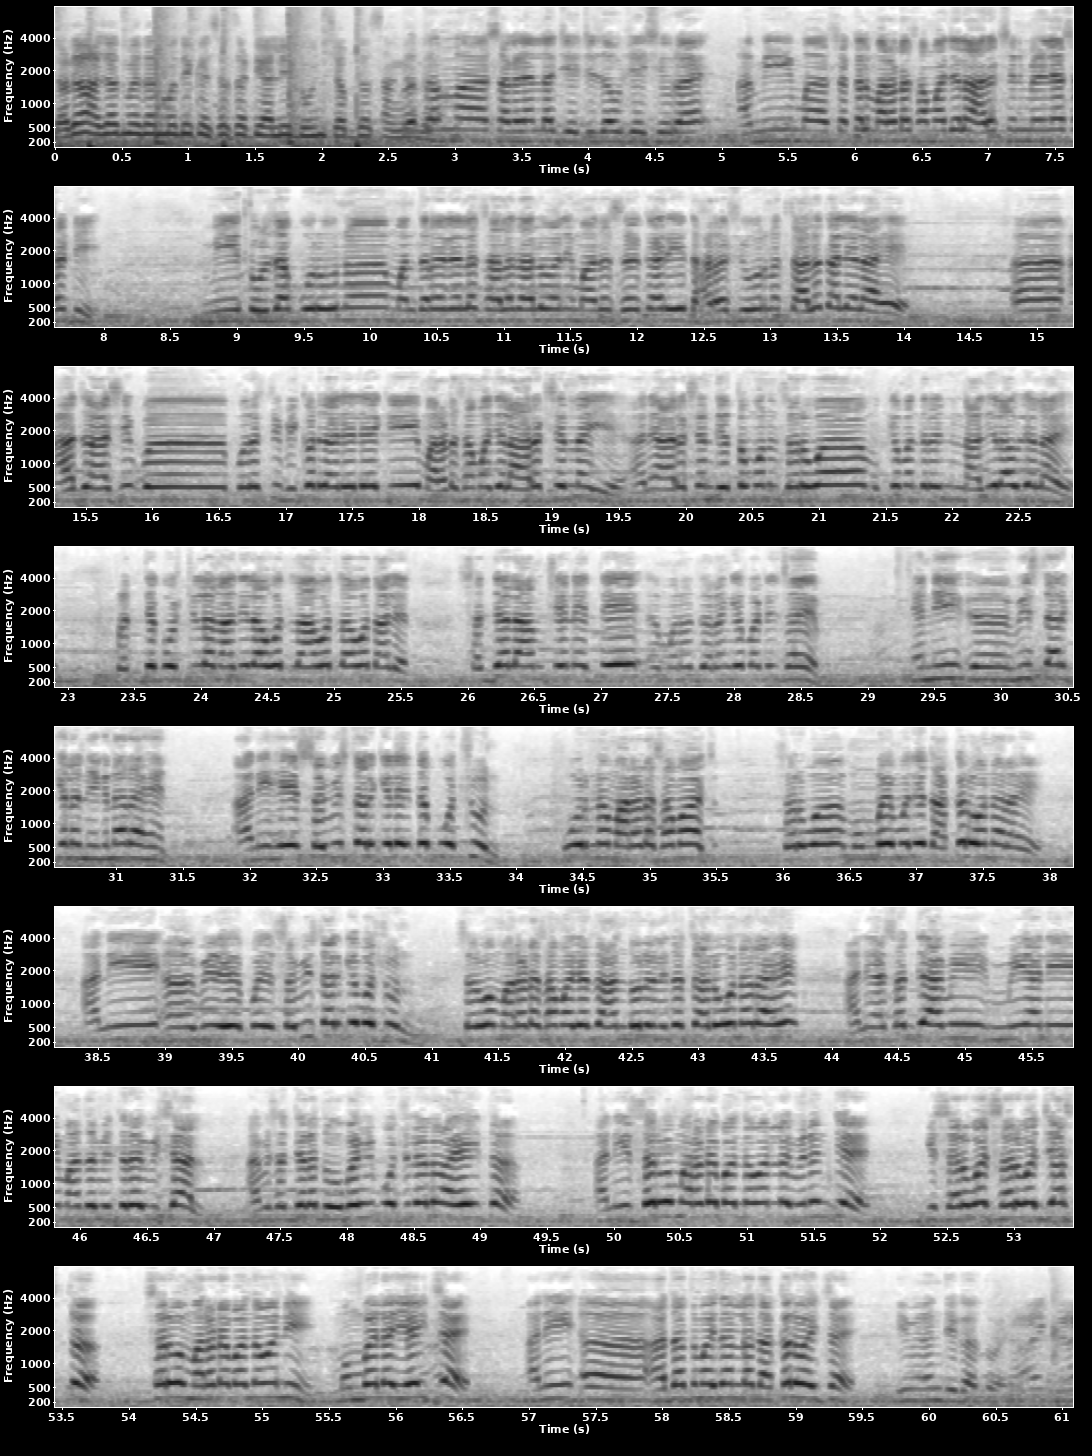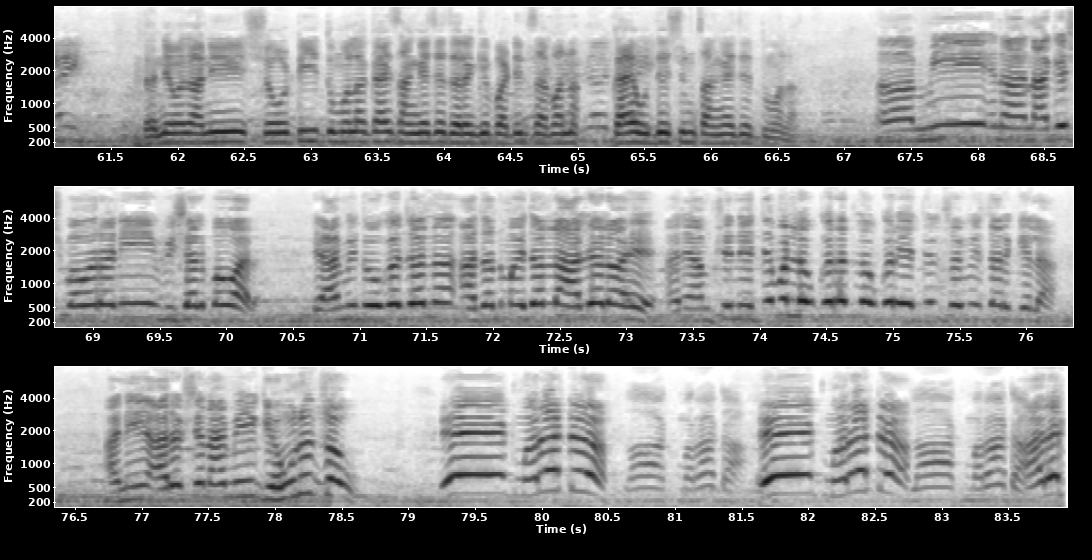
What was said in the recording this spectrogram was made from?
दादा आझाद मैदानमध्ये कशासाठी आले? दोन शब्द सांगा प्रथम सगळ्यांना जय जिजाऊ जय शिवराय. आम्ही म- सकल मराठा समाजाला आरक्षण मिळण्यासाठी मी तुळजापूरहून मंत्रालयाला चालत आलो आणि माझा सहकारी धाराशिववरून चालत आलेला आहे. आज अशी ब- परिस्थिती बिकट झालेली आहे की मराठा समाजाला आरक्षण नाही आहे आणि आरक्षण देतो म्हणून सर्व मुख्यमंत्र्यांनी नादी लावलेला आहे. प्रत्येक गोष्टीला नादी लावत लावत लावत आलेत. सध्याला आमचे नेते मनोज जरांगे पाटील साहेब यांनी वीस तारखेला निघणार आहेत. आणि हे सव्वीस तारखेला इथं पोचून पूर्ण मराठा समाज सर्व मुंबईमध्ये दाखल होणार आहे. आणि सव्वीस तारखेपासून सर्व मराठा समाजाचं आंदोलन इथं चालू होणार आहे. आणि सध्या आम्ही मी आणि माझा मित्र विशाल आम्ही सध्याला दोघंही पोचलेलो आहे इथं. आणि सर्व मराठा बांधवांना विनंती आहे की सर्वात सर्वात जास्त सर्व मराठा बांधवांनी मुंबईला यायचं आहे आणि आझाद मैदानला दाखल व्हायचं आहे ही विनंती करतोय. धन्यवाद. आणि शेवटी तुम्हाला काय सांगायचं जरंगे पाटील साहेबांना काय उद्देशून सांगायचं आहे तुम्हाला? मी ना- नागेश पवार आणि विशाल पवार हे आम्ही दोघं जण आझाद मैदानला आलेलो आहे आणि आमचे नेते पण लवकरात लवकर येतील सव्वीस तारखेला. आणि आरक्षण आम्ही घेऊनच जाऊ. एक मराठा! लाख मराठा. एक मराठा! लाख मराठा. आरक्षण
